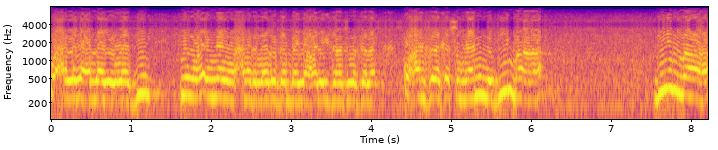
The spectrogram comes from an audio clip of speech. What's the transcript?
Waxaa laga hadlayo waa diin diin waa in nabi maxamed looga dambeeya calayhi salaatu wasalaam waxaan isaga ka sugnaaninna diin ma aha diin ma aha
